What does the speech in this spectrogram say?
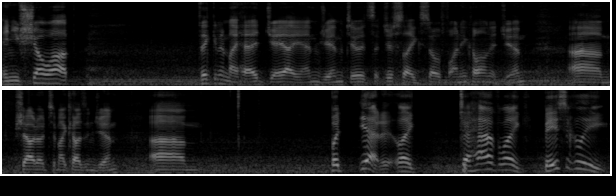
and you show up thinking in my head j-i-m jim too. It's just like so funny calling it jim. Um, shout out to my cousin jim. Um, but yeah like to have like basically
